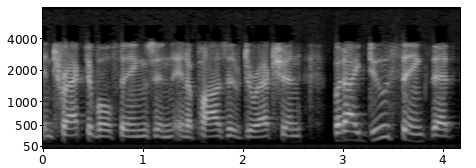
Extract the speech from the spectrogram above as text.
intractable things in, in a positive direction. But I do think that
